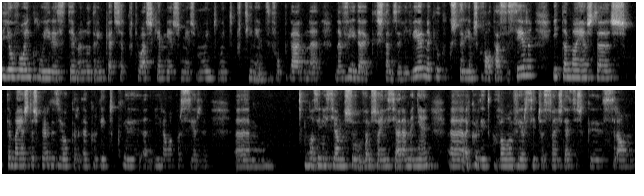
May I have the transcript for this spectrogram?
e, eu vou incluir esse tema no Dreamcatcher porque eu acho que é mesmo, mesmo muito, muito pertinente. Vou pegar na, na vida que estamos a viver, naquilo que gostaríamos que voltasse a ser e também estas, também estas perdas, eu acredito que uh, irão aparecer. Um, nós iniciamos, vamos só iniciar amanhã, uh, acredito que vão haver situações dessas que serão,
